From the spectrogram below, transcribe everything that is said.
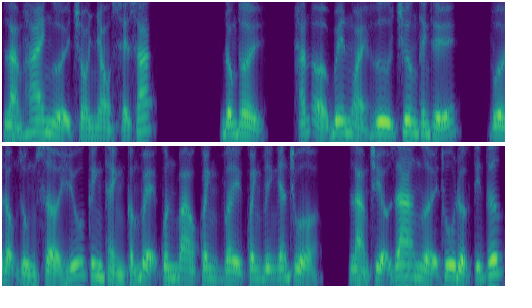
làm hai người cho nhau xé xác. Đồng thời, hắn ở bên ngoài hư trương thanh thế, vừa động dùng sở hữu kinh thành cấm vệ quân bao quanh vây quanh Vinh Yên chùa, làm triệu gia người thu được tin tức,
